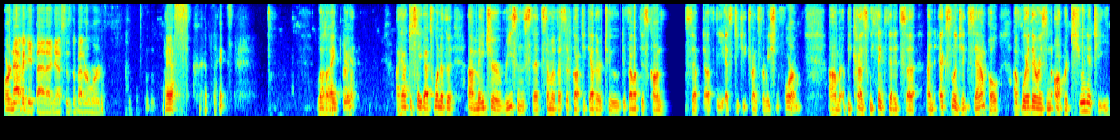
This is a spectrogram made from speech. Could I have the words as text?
Or navigate that, I guess, is the better word. Yes, thanks. Well, Thank I, you. I, I have to say that's one of the uh, major reasons that some of us have got together to develop this concept of the SDG Transformation Forum, um, because we think that it's a, an excellent example of where there is an opportunity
